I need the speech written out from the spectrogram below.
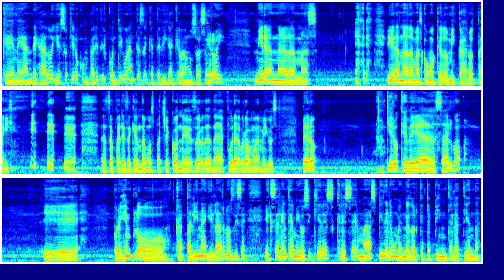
que me han dejado y eso quiero compartir contigo antes de que te diga qué vamos a hacer hoy. Mira nada más. Mira nada más cómo quedó mi carota ahí. Hasta parece que andamos pachecones, ¿verdad? pura broma, amigos. Pero quiero que veas algo. Eh, por ejemplo, Catalina Aguilar nos dice, excelente amigo, si quieres crecer más, pídele a un vendedor que te pinte la tienda.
